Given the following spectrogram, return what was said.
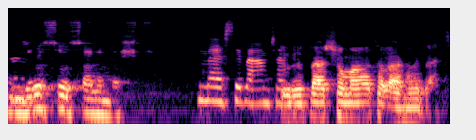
تندرست و سالم باشید. مرسی به همچنین. درود بر شما تا برنامه بعد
